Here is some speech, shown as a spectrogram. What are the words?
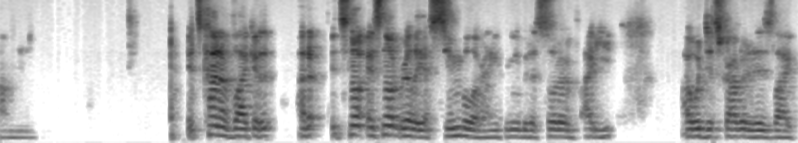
um it's kind of like a it's not it's not really a symbol or anything but it's sort of i i would describe it as like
